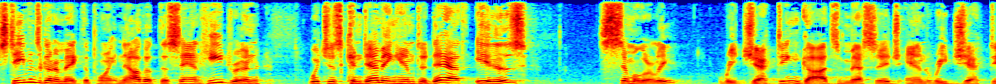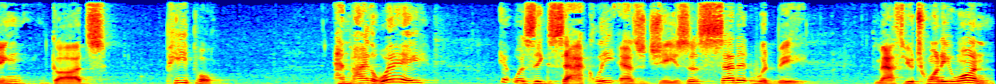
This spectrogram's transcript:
Stephen's going to make the point now that the Sanhedrin, which is condemning him to death, is similarly rejecting God's message and rejecting God's people. And by the way, it was exactly as Jesus said it would be. Matthew 21,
